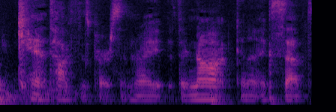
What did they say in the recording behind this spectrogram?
you can't talk to this person right? They're not gonna accept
